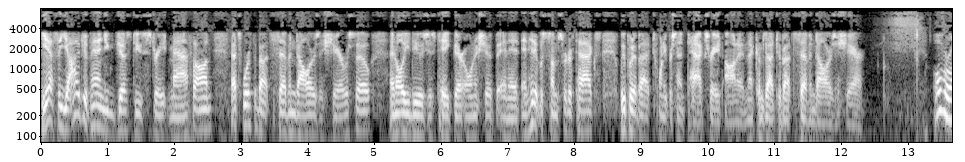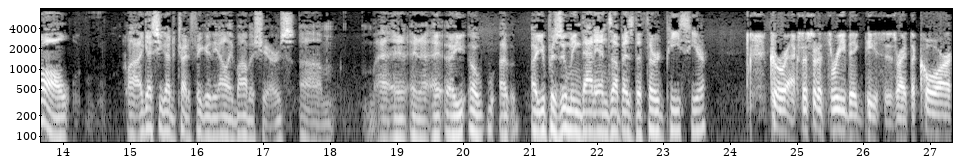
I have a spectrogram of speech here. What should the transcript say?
Yeah, so Yahoo Japan you just do straight math on. That's worth about seven dollars a share or so, and all you do is just take their ownership in it and hit it with some sort of tax. We put about a twenty percent tax rate on it, and that comes out to about seven dollars a share. Overall, Well, I guess you got to try to figure the Alibaba shares. Um, and, and uh, are you uh, are you presuming that ends up as the third piece here? Correct. So sort of three big pieces, right? The core,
